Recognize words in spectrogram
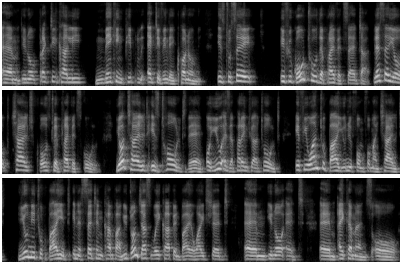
um, you know, practically making people active in the economy is to say if you go to the private sector, let's say your child goes to a private school, your child is told there, or you as a parent, you are told, if you want to buy uniform for my child, you need to buy it in a certain company. You don't just wake up and buy a white shirt, um, you know, at um, Ackermans or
